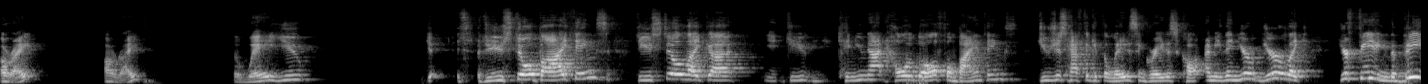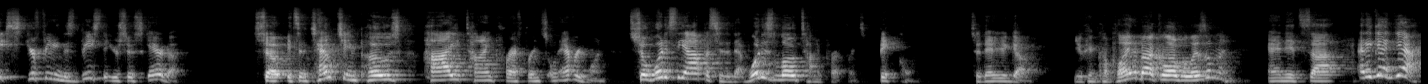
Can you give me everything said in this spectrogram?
All right, all right. The way you do you still buy things? Do you still like uh do you can you not hold off on buying things? Do you just have to get the latest and greatest car? I mean, then you're you're like you're feeding the beast. You're feeding this beast that you're so scared of. So it's an attempt to impose high time preference on everyone. So, what is the opposite of that? What is low time preference? Bitcoin. So, there you go. You can complain about globalism, and it's, uh, and again, yeah,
